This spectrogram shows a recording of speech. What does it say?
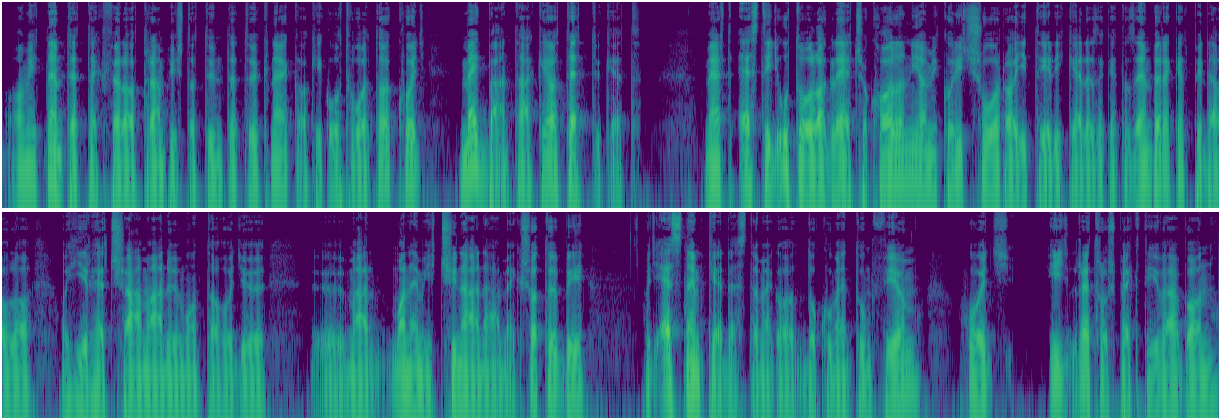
amit nem tettek fel a trumpista tüntetőknek, akik ott voltak, hogy megbánták-e a tettüket. Mert ezt így utólag lehet csak hallani, amikor itt sorra ítélik el ezeket az embereket, például a, a hírhet sámán ő mondta, hogy ő, ő már ma nem így csinálná, meg stb., hogy ezt nem kérdezte meg a dokumentumfilm, hogy így retrospektívában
